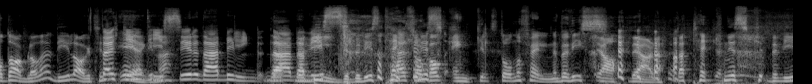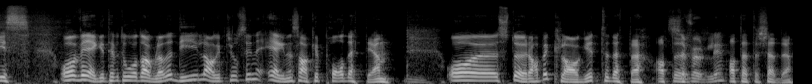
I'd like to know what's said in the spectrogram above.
og Dagbladet de laget sine egne Det er ikke egne indisier, det er, bild, det Det er, er bevis. bildebevis. Det er såkalt enkeltstående fellende bevis. Ja, det er det. Det er teknisk bevis. Og VG, TV 2 og Dagbladet de laget jo sine egne saker på dette igjen. Og Støre har beklaget dette, at, at dette skjedde.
